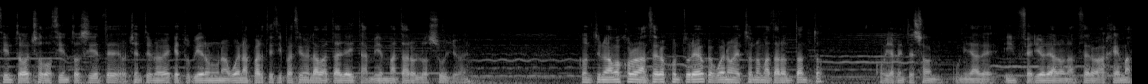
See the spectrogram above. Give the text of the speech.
108, 207, 89 que tuvieron una buena participación en la batalla y también mataron los suyos. ¿eh? Continuamos con los lanceros con tureo, que bueno, estos no mataron tanto, Obviamente son unidades inferiores a los lanceros a gema,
